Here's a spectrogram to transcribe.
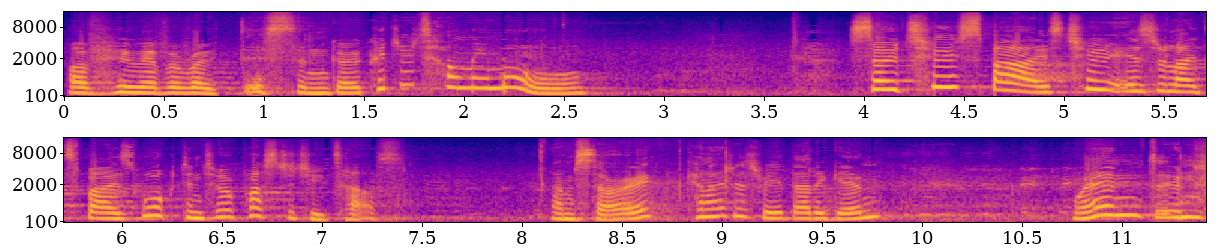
of whoever wrote this and go, Could you tell me more? So, two spies, two Israelite spies, walked into a prostitute's house. I'm sorry, can I just read that again? Went and.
